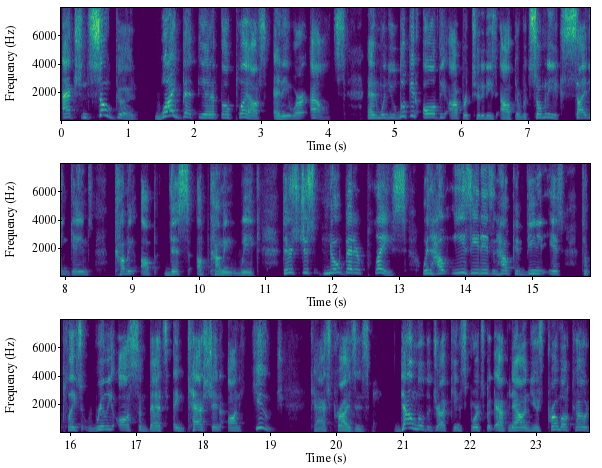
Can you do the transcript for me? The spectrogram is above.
Action so good, why bet the NFL playoffs anywhere else? And when you look at all the opportunities out there with so many exciting games coming up this upcoming week, there's just no better place with how easy it is and how convenient it is to place really awesome bets and cash in on huge cash prizes. Download the DraftKings Sportsbook app now and use promo code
